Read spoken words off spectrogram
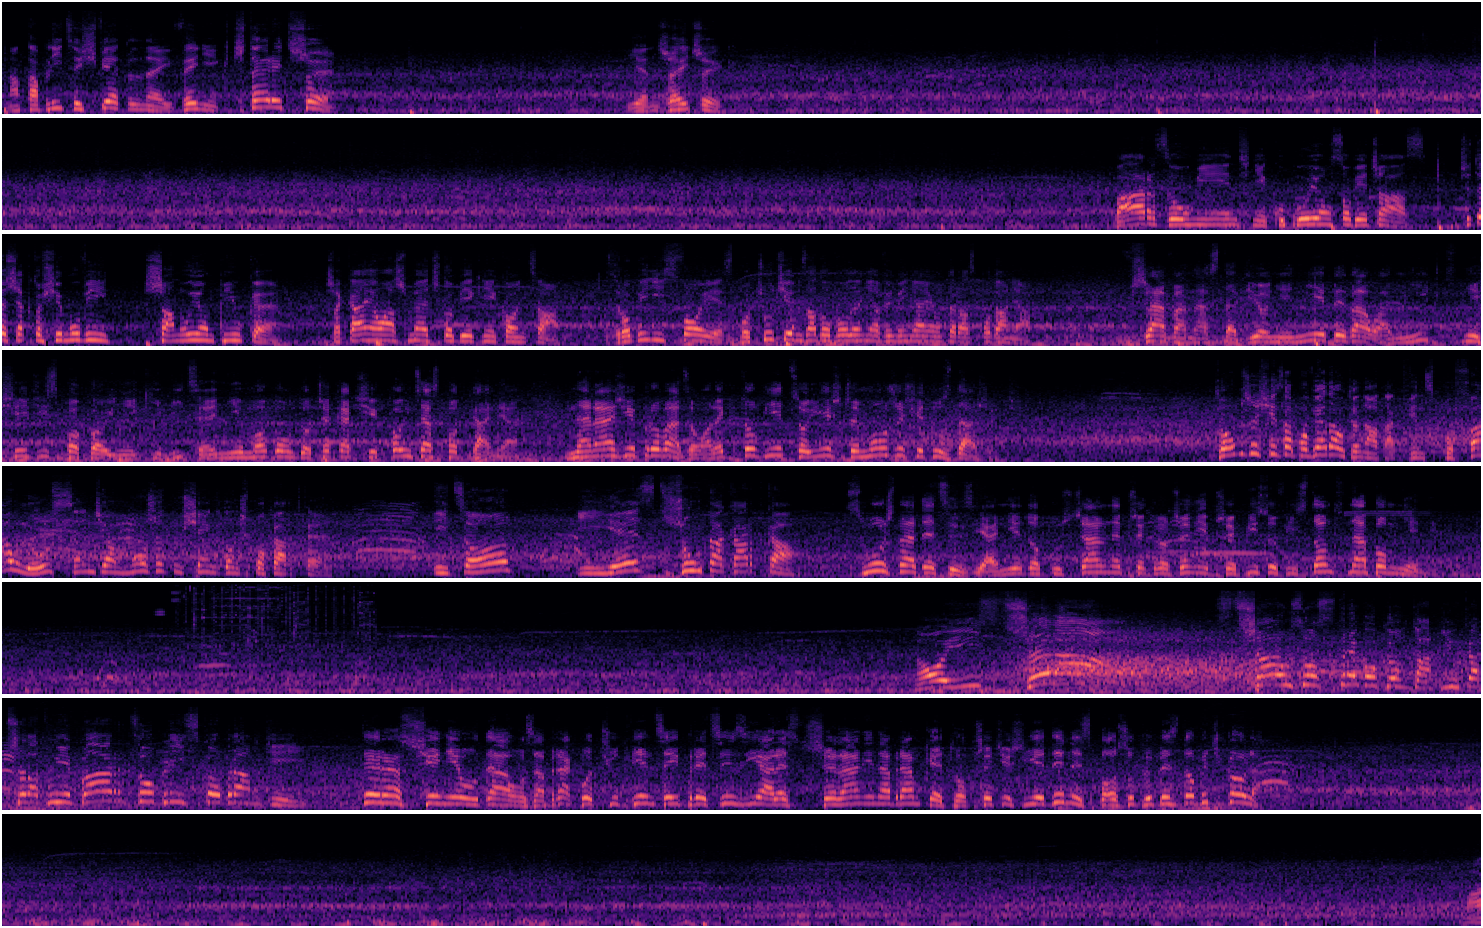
Na tablicy świetlnej wynik 4-3. Jędrzejczyk. Bardzo umiejętnie kupują sobie czas. Czy też jak to się mówi, szanują piłkę. Czekają aż mecz dobiegnie końca. Zrobili swoje, z poczuciem zadowolenia wymieniają teraz podania. Wrzawa na stadionie nie bywała, nikt nie siedzi spokojnie, kibice nie mogą doczekać się końca spotkania. Na razie prowadzą, ale kto wie, co jeszcze może się tu zdarzyć. Dobrze się zapowiadał ten atak, więc po faulu sędzia może tu sięgnąć po kartkę. I co? I jest żółta kartka. Słuszna decyzja, niedopuszczalne przekroczenie przepisów i stąd napomnienie. No i strzela! Strzał z ostrego kąta. Piłka przelatuje bardzo blisko bramki. Teraz się nie udało, zabrakło ciut więcej precyzji, ale strzelanie na bramkę to przecież jedyny sposób, by zdobyć gola.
